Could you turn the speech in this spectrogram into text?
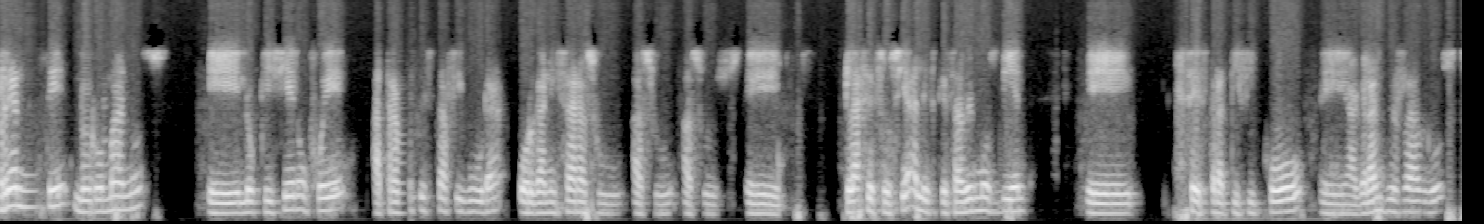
realmente los romanos lo que hicieron fue, a través de esta figura, organizar a, su, a, su, a sus clases sociales, que sabemos bien se estratificó a grandes rasgos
